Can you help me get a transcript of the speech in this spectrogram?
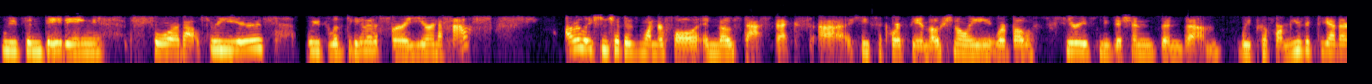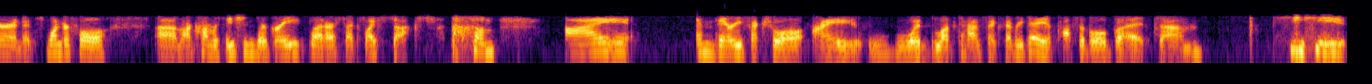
we've been dating for about three years. We've lived together for a year and a half. Our relationship is wonderful in most aspects. Uh, he supports me emotionally. We're both serious musicians and um, we perform music together, and it's wonderful. Um, our conversations are great, but our sex life sucks. Um, I am very sexual. I would love to have sex every day if possible, but um, he, he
